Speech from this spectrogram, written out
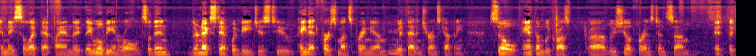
and they select that plan, they, they will be enrolled. So then their next step would be just to pay that first month's premium with that insurance company. So Anthem Blue Cross uh, Blue Shield, for instance, um, at the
